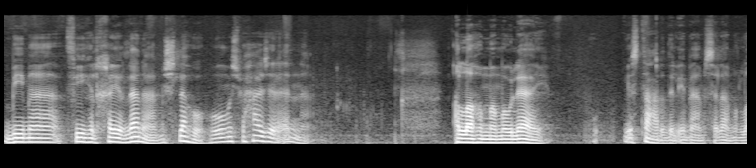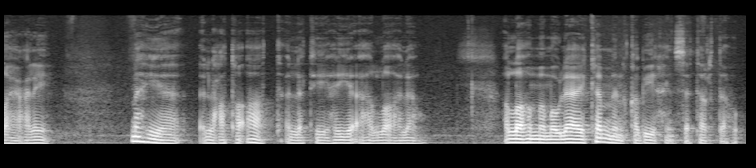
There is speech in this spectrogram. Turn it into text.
بما فيه الخير لنا مش له هو مش بحاجة لنا. اللهم مولاي يستعرض الإمام سلام الله عليه. ما هي العطاءات التي هيأها الله له؟ اللهم مولاي كم من قبيح سترته؟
